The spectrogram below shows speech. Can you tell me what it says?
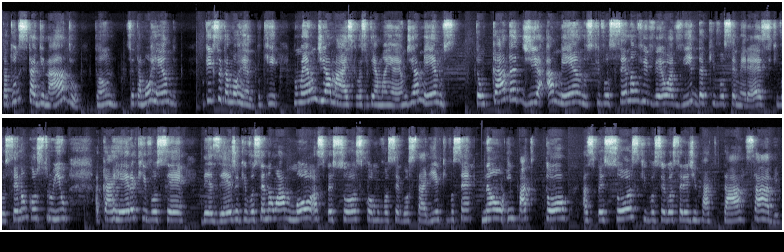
Tá tudo estagnado, então você está morrendo. Por que, que você está morrendo? Porque não é um dia a mais que você tem amanhã, é um dia a menos. Então, cada dia a menos que você não viveu a vida que você merece, que você não construiu a carreira que você deseja, que você não amou as pessoas como você gostaria, que você não impactou as pessoas que você gostaria de impactar, sabe?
